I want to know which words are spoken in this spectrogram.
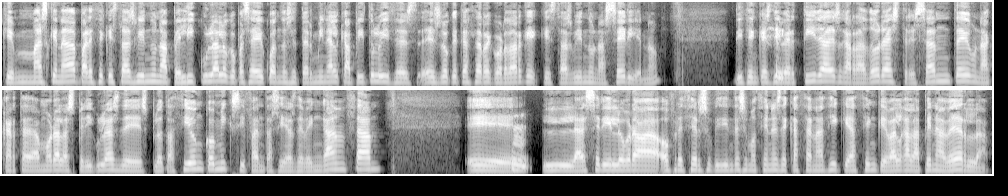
que más que nada parece que estás viendo una película, lo que pasa es que cuando se termina el capítulo dices, es lo que te hace recordar que, que estás viendo una serie, ¿no? Dicen que es divertida, desgarradora, estresante, una carta de amor a las películas de explotación, cómics y fantasías de venganza. Eh, hmm. La serie logra ofrecer suficientes emociones de caza nazi que hacen que valga la pena verla.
